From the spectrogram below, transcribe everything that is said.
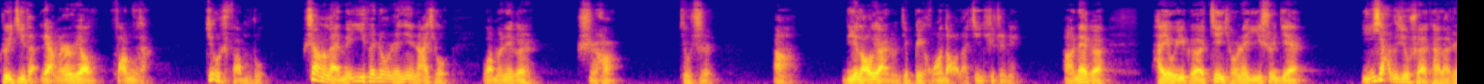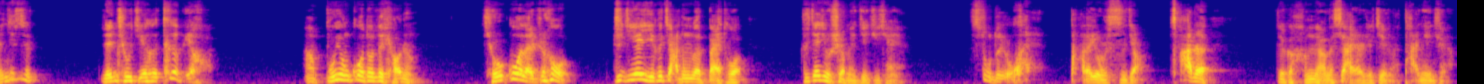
追击的，两个人要防住他，就是防不住。上来没一分钟，人家拿球，我们那个十号就是啊，离老远了就被晃倒了禁区之内啊。那个还有一个进球那一瞬间，一下子就甩开了，人家是人球结合特别好。啊，不用过多的调整，球过来之后，直接一个假动作摆脱，直接就射门禁区前沿，速度又快，打的又是死角，擦着这个横梁的下沿就进了，弹进去了，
